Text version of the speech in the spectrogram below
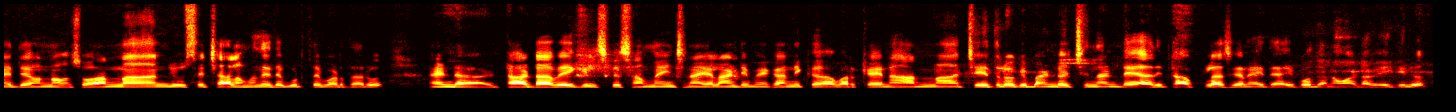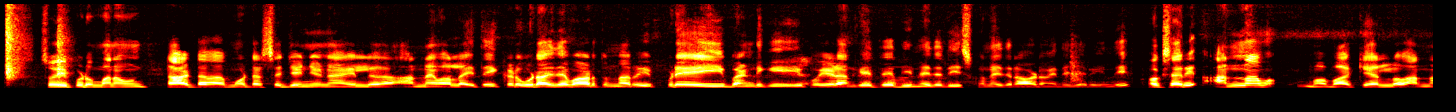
అయితే ఉన్నాం. సో అన్న అని చూస్తే చాలా మంది అయితే గుర్తుపడతారు అండ్ టాటా వెహికల్స్కి సంబంధించిన ఎలాంటి మెకానిక్ వర్క్ అయినా అన్న చేతిలోకి బండి వచ్చిందంటే అది టాప్ క్లాస్ గానే అయితే అయిపోద్ది అనమాట వెహికల్ సో ఇప్పుడు మనం టాటా మోటార్స్ జెన్యున్ ఆయిల్ అన్న వాళ్ళు అయితే ఇక్కడ కూడా అదే వాడుతున్నారు. ఇప్పుడే ఈ బండికి పోయడానికి అయితే దీన్ని అయితే తీసుకుని అయితే రావడం అయితే జరిగింది. ఒకసారి అన్న వాక్యాల్లో అన్న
